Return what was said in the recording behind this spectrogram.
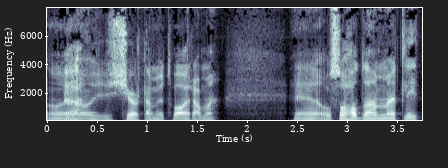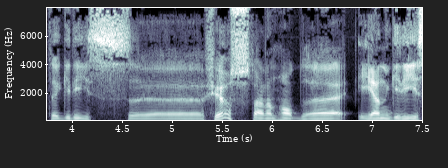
og, Ja. og kjørte dem ut varer med. Eh, og så hadde de et lite grisfjøs, der de hadde én gris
